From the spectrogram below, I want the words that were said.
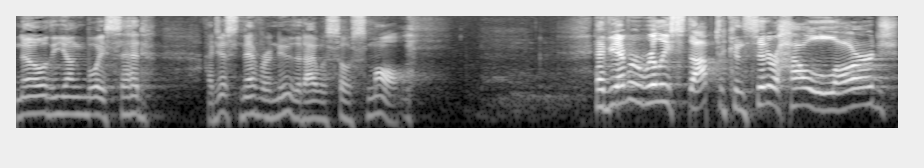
No, the young boy said, I just never knew that I was so small. Have you ever really stopped to consider how large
